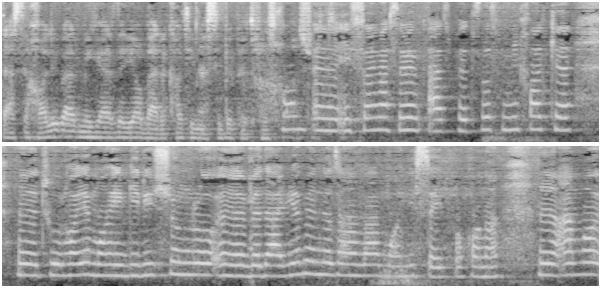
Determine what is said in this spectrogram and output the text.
دست خالی برمیگرده یا برکاتی نصیب پتروس خواهد شد؟ عیسی مسیح از پتروس می‌خواد که تورهای ماهیگیریشون رو به دریا بندازن و ماهی سید بکنن. اما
